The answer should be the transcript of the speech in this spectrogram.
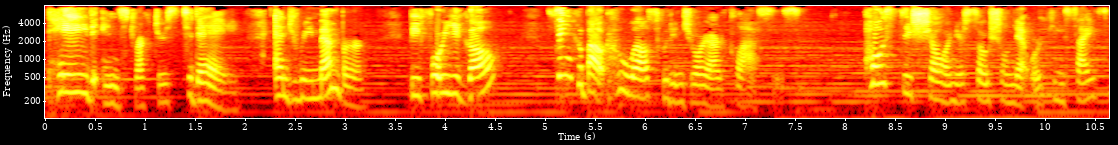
paid instructors today. And remember, before you go, Think about who else would enjoy our classes. Post this show on your social networking sites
